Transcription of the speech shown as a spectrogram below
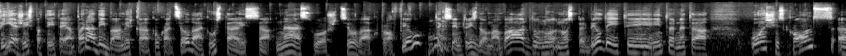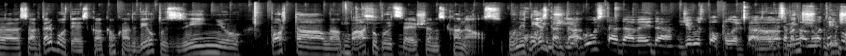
Bieži izplatītajām parādībām ir, ka kaut kāda cilvēka uztaisa nēsošu cilvēku profilu, mm. teiksim, tur izdomā vārdu, mm. nospēr bildīti mm. internetā, un šis konts uh, sāk darboties kā kaut kāda viltus ziņu portāla pārpublicēšanas kanāls. Un ir Ko diezgan viņš iegūst tādā veidā, viņš iegūst popularitāti. Uh, viņš, viņš,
